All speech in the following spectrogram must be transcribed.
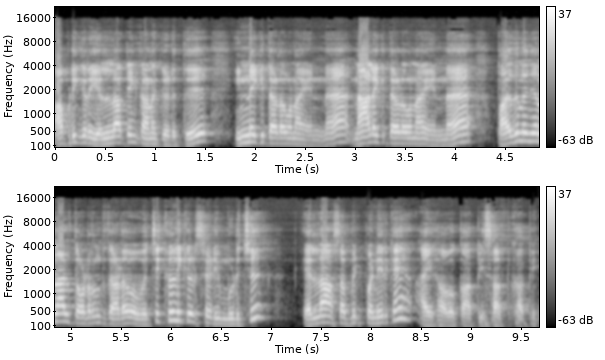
அப்படிங்கிற எல்லாத்தையும் கணக்கெடுத்து இன்னைக்கு தடவைனா என்ன நாளைக்கு தடவைனா என்ன பதினஞ்சு நாள் தொடர்ந்து தடவை வச்சு கிளினிக்கல் ஸ்டடி முடிச்சு எல்லாம் சப்மிட் பண்ணியிருக்கேன். I have a copy soft copy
